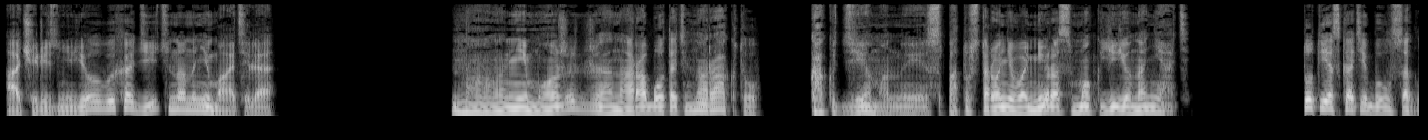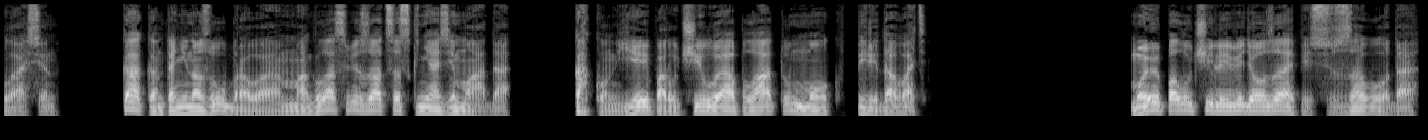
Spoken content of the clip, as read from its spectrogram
а через нее выходить на нанимателя. Но не может же она работать на Ракту. Как демон из потустороннего мира смог ее нанять? Тут я с Катей был согласен. Как Антонина Зуброва могла связаться с князем Ада? Как он ей поручил и оплату мог передавать? Мы получили видеозапись с завода.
